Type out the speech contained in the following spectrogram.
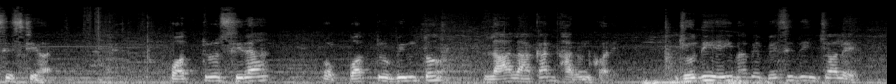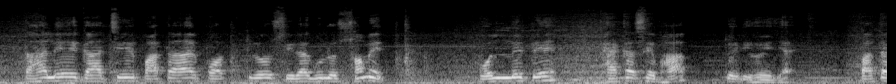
সৃষ্টি হয়। পত্র শিরা ও পত্রবৃন্ত লাল আকার ধারণ করে। যদি এইভাবে বেশি দিন চলে তাহলে গাছের পাতার পত্র শিরাগুলো সমেত হলদেটে ফ্যাকাসে ভাব তৈরি হয়ে যায়। পাতা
